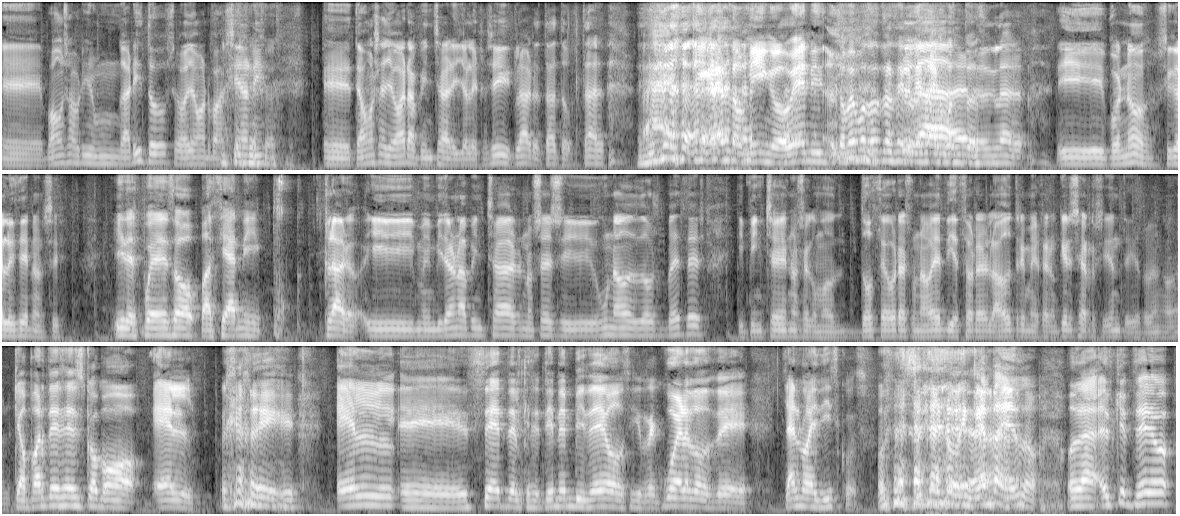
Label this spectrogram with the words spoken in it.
eh, vamos a abrir un garito, se va a llamar Bassiani, eh, te vamos a llevar a pinchar. Y yo le dije, sí, claro, Tato, tal. Ay, qué gran domingo, ven y tomemos otra cerveza Claro, juntos. claro. Y pues no, sí que lo hicieron, sí. Y después de eso, Bassiani. Claro, y me invitaron a pinchar, no sé si una o dos veces, y pinché, no sé, como 12 horas una vez, 10 horas la otra, y me dijeron, ¿quieres ser residente? Y dije, venga, vale. Que aparte ese es como el. El eh, set del que se tienen videos y recuerdos de. Ya no hay discos. O sea, me encanta eso. O sea, es que en serio.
